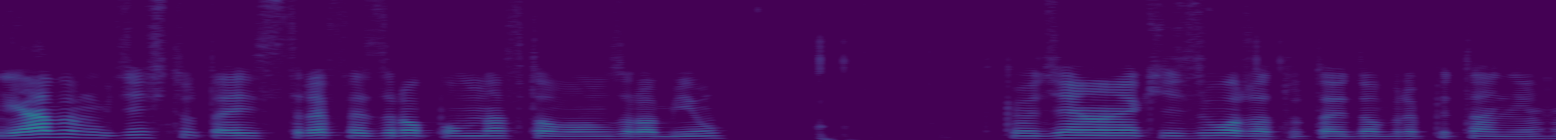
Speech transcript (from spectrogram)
Ja bym gdzieś tutaj strefę z ropą naftową zrobił. Tylko gdzie mam jakieś złoża tutaj? Dobre pytanie.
